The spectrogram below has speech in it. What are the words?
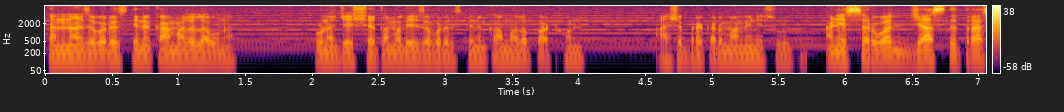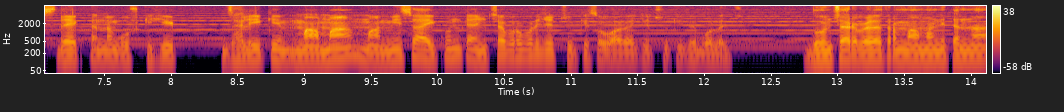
त्यांना जबरदस्तीनं कामाला लावणं कोणाच्या शेतामध्ये जबरदस्तीनं कामाला पाठवणं अशा प्रकार मामीने सुरू केले. आणि सर्वात जास्त त्रासदायक त्यांना गोष्टी ही झाली की मामा मामीचं ऐकून त्यांच्याबरोबर जे चुकीचं वागायचे चुकीचं बोलायचे दोन चार वेळा तर मामाने त्यांना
